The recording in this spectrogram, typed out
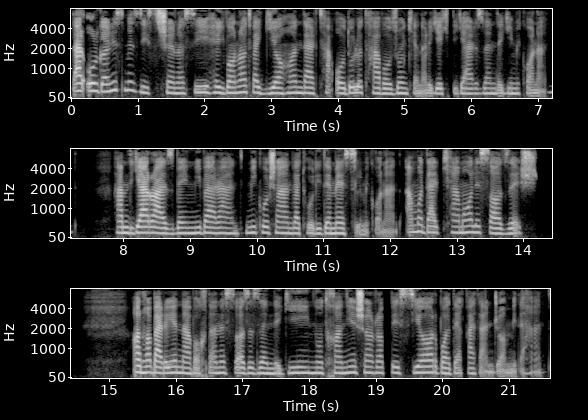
در ارگانیسم زیست شناسی حیوانات و گیاهان در تعادل و توازن کنار یکدیگر زندگی می کنند. همدیگر را از بین می‌برند، می‌کشند و تولید مثل می کنند. اما در کمال سازش آنها برای نواختن ساز زندگی نطخانیشان را بسیار با دقت انجام می دهند.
